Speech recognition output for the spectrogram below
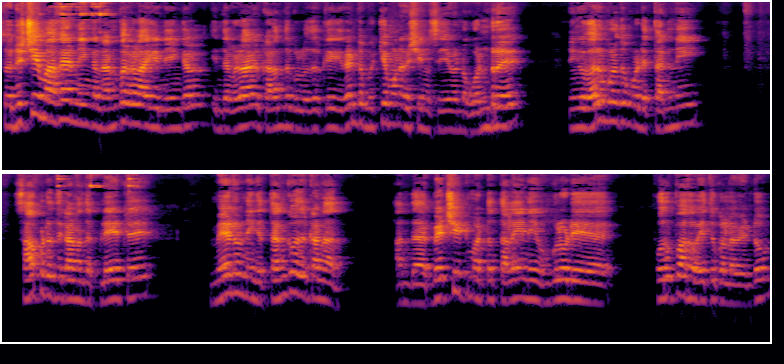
ஸோ நிச்சயமாக நீங்கள் நண்பர்களாகி நீங்கள் இந்த விழாவில் கலந்து கொள்வதற்கு இரண்டு முக்கியமான விஷயங்கள் செய்ய வேண்டும். ஒன்று நீங்கள் வரும்பொழுது உங்களுடைய தண்ணி சாப்பிட்றதுக்கான அந்த பிளேட்டு மேலும் நீங்கள் தங்குவதற்கான அந்த பெட்ஷீட் மற்றும் தலையினை உங்களுடைய பொறுப்பாக வைத்துக்கொள்ள வேண்டும்.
